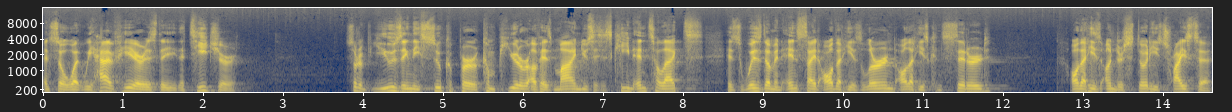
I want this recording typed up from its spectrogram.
And so, what we have here is the, the teacher sort of using the super computer of his mind, uses his keen intellect, his wisdom and insight, all that he has learned, all that he's considered all that he's understood. He tries to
